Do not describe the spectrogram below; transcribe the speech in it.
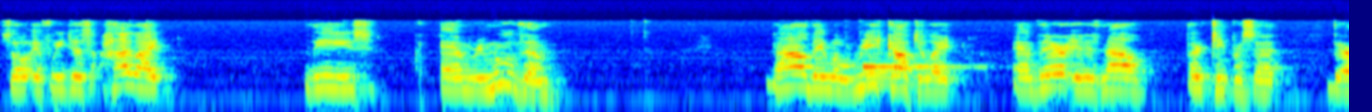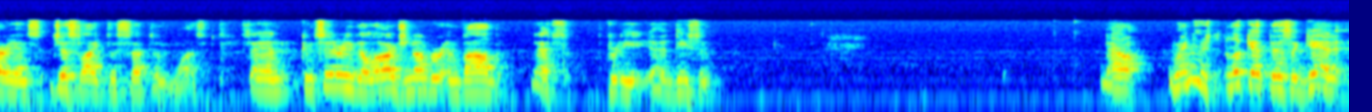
So if we just highlight these and remove them, now they will recalculate, and there it is now 13% variance, just like the septum was. And considering the large number involved, that's pretty uh, decent. Now, when you look at this again,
